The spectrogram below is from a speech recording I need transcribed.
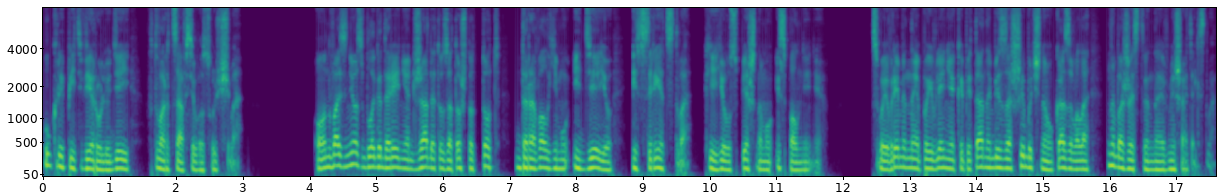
укрепить веру людей в Творца Всего Сущего. Он вознес благодарение Джадету за то, что тот даровал ему идею и средства к ее успешному исполнению. Своевременное появление капитана безошибочно указывало на божественное вмешательство.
